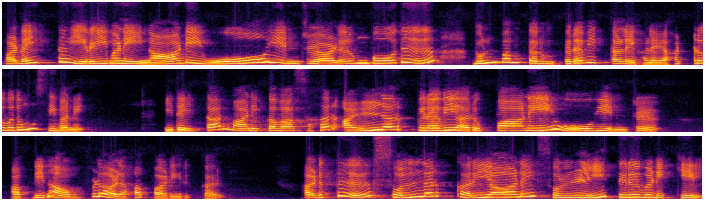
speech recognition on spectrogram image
படைத்த இறைவனை நாடி ஓ என்று அலரும்போது துன்பம் தரும் பிறவித்தலைகளை அகற்றுவதும் சிவனே. இதைத்தான் மாணிக்கவாசகர் அல்லர் பிறவி அறுப்பானே ஓ என்று அப்படின்னு அவ்வளோ அழகா பாடியிருக்காரு. அடுத்து சொல்லற்கரியானை சொல்லி திருவடிக்கீழ்.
